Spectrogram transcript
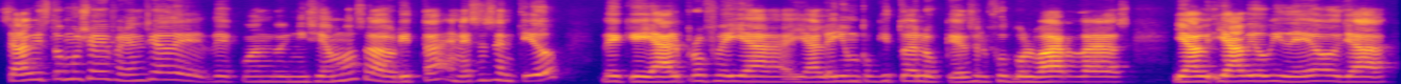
se ha visto mucha diferencia de, de cuando iniciamos ahorita en ese sentido, de que ya el profe ya, ya leyó un poquito de lo que es el fútbol bardas, ya, ya vio videos, ya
